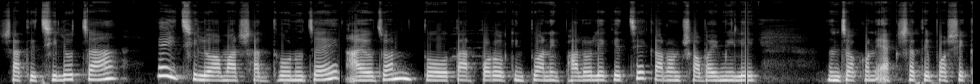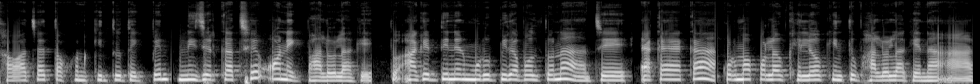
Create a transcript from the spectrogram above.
সাথে ছিল চা। এই ছিল আমার সাধ্য অনুযায়ী আয়োজন। তো তারপরও কিন্তু অনেক ভালো লেগেছে, কারণ সবাই মিলে যখন একসাথে বসে খাওয়া যায়, তখন কিন্তু দেখবেন নিজের কাছে অনেক ভালো লাগে। আগের দিনের মুরব্বীরা বলতো না যে একা একা কোরমা পোলাও খেলেও কিন্তু ভালো লাগে না। আর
